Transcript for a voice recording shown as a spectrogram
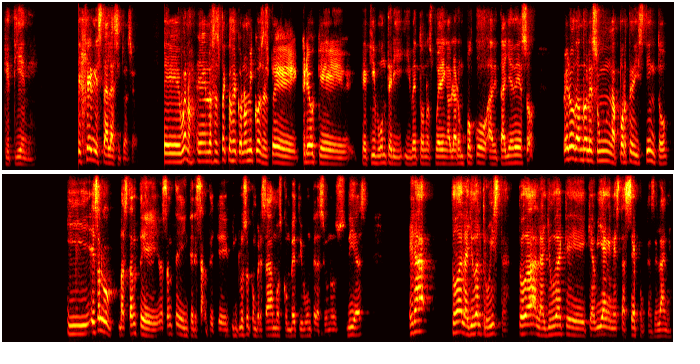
que tiene. Qué heavy está la situación. Eh, bueno, en los aspectos económicos, este, creo que, aquí Bunter y, Beto nos pueden hablar un poco a detalle de eso, pero dándoles un aporte distinto. Y es algo bastante, bastante interesante, que incluso conversábamos con Beto y Bunter hace unos días. Era toda la ayuda altruista, toda la ayuda que, que habían en estas épocas del año.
